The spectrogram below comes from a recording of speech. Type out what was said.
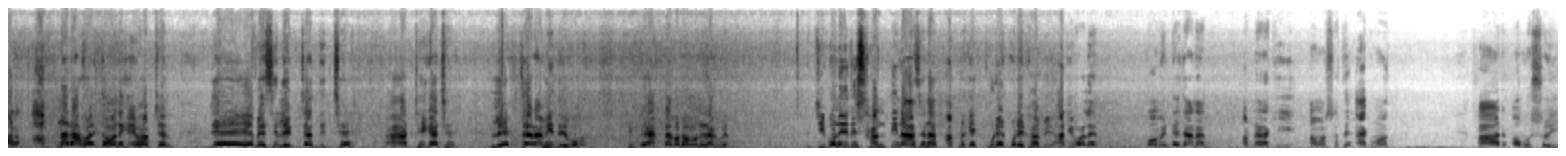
আর আপনারা হয়তো অনেকেই ভাবছেন যে এ বেশি লেকচার দিচ্ছে। ঠিক আছে লেকচার আমি দেব, কিন্তু একটা কথা মনে রাখবেন। জীবনে যদি শান্তি না আসে না, আপনাকে কুড়ে কুড়ে খাবে। আর কি বলেন? কমেন্টে জানান। আপনারা কি আমার সাথে একমত? আর অবশ্যই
